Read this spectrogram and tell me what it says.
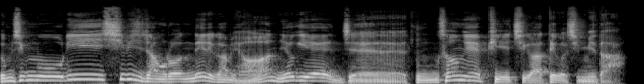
음식물이 12지장으로 내려가면 여기에 이제 중성의 pH가 되어집니다.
